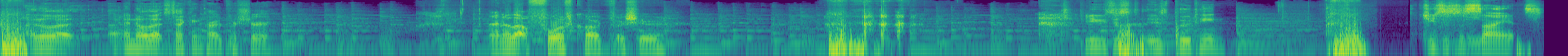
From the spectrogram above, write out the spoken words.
I know that. I know that second card for sure. I know that fourth card for sure. Jesus is poutine. Jesus is science.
